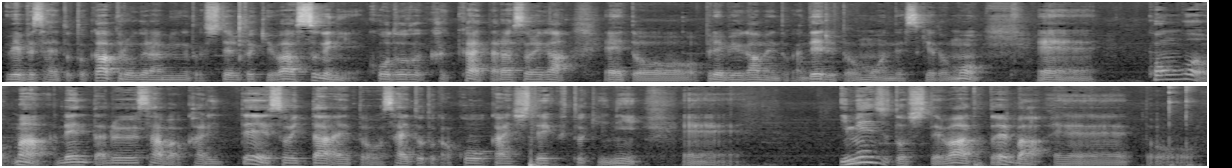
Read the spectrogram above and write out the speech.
ウェブサイトとかプログラミングとかしてるときはすぐにコードとか書き換えたらそれが、えっと、プレビュー画面とか出ると思うんですけども、えー、今後、まあ、レンタルサーバーを借りてそういった、えっと、サイトとか公開していくときに、えーイメージとしては例えば、えーと、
